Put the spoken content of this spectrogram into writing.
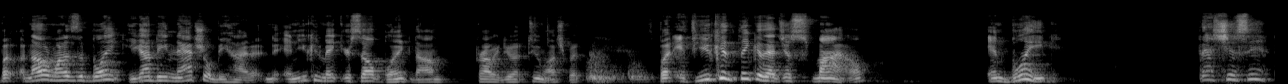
But another one is the blink. You got to be natural behind it, and, and you can make yourself blink. Now I'm probably doing it too much, but but if you can think of that, just smile and blink. That's just it.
